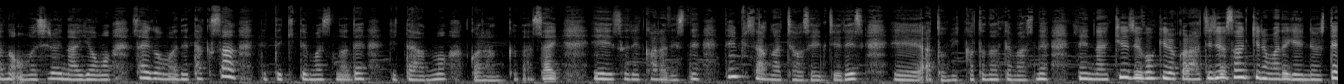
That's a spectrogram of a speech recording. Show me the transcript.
あの、面白い内容も最後までたくさん出てきてますので、リターンもご覧ください。えー、それからですね、天日さんが挑戦中です。えー、あと3日となってますね。年内95キロから83キロまで減量して、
